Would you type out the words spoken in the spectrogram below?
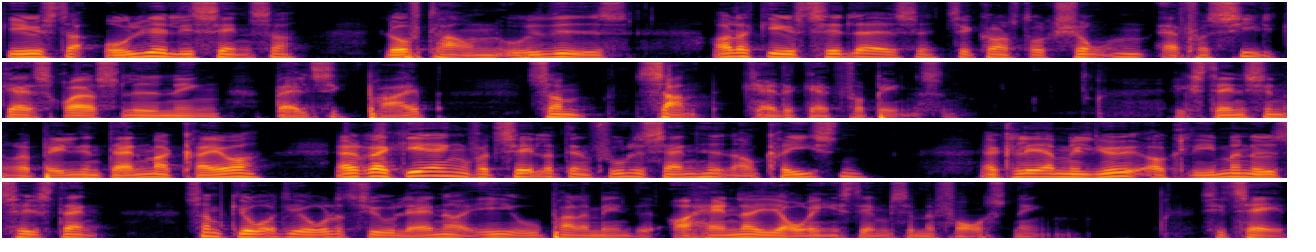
gives der olielicenser, lufthavnen udvides, og der gives tilladelse til konstruktionen af fossilgasrørsledningen Baltic Pipe, som samt Kattegat-forbindelsen. Extension Rebellion Danmark kræver, at regeringen fortæller den fulde sandhed om krisen, erklærer miljø- og klimanødtilstand, som gjort i 28 lande og EU-parlamentet og handler i overensstemmelse med forskningen. Citat.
